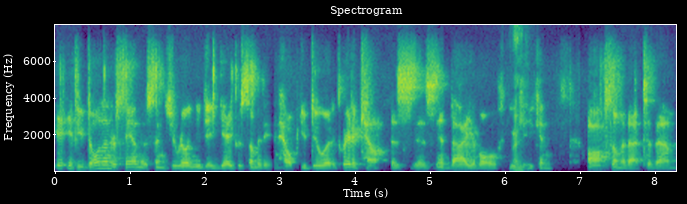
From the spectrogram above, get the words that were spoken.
if you don't understand those things, you really need to engage with somebody that can help you do it. A great accountant is is invaluable. You, Right. can, you can off some of that to them.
